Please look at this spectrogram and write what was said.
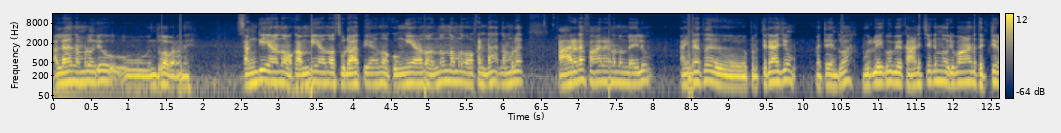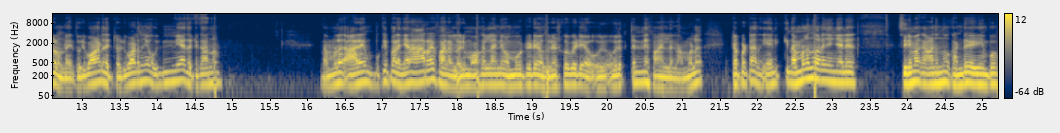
അല്ലാതെ നമ്മളൊരു എന്തുവാ പറഞ്ഞേ? സംഘിയാണോ കമ്മിയാണോ സുഡാപ്പിയാണോ കുങ്ങിയാണോ ഒന്നും നമ്മൾ നോക്കണ്ട. നമ്മൾ ആരുടെ ഫാനാണെന്നുണ്ടെങ്കിലും അതിന്റെ അകത്ത് പൃഥ്വിരാജും മറ്റേ എന്തുവാ മുരളി ഗോപിയോ കാണിച്ചേക്കുന്ന ഒരുപാട് തെറ്റുകളുണ്ടായിരുന്നു. ഒരുപാട് തെറ്റ് ഒരുപാട് ഉന്നയ തെറ്റ്. കാരണം നമ്മൾ ആരെയും പൊക്കി പറയാം ഞാൻ ആരുടെ ഫാനല്ല. ഒരു മോഹൻലാലിന്റെ മമ്മൂട്ടിയുടെയോ സുരേഷ് ഗോപിയുടെയോ ഒരു ഒരുത്തന്നെ ഫാനല്ല. നമ്മൾ ഇഷ്ടപ്പെട്ട എനിക്ക് നമ്മളെന്ന് പറഞ്ഞു കഴിഞ്ഞാൽ സിനിമ കാണുന്നു കണ്ടു കഴിയുമ്പോൾ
